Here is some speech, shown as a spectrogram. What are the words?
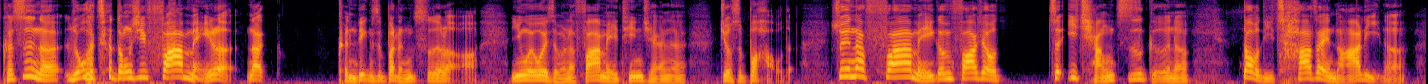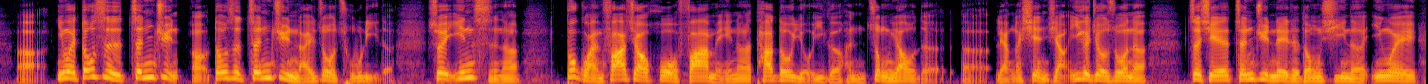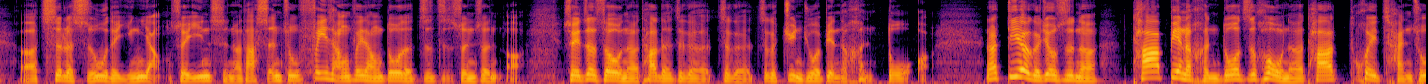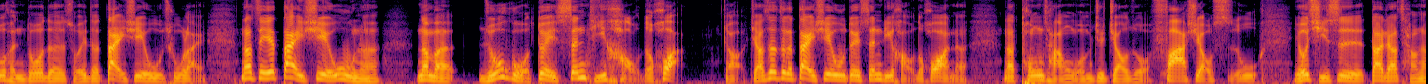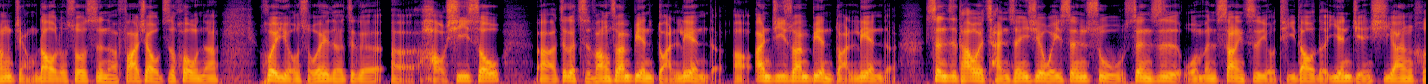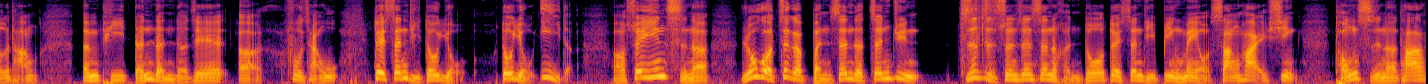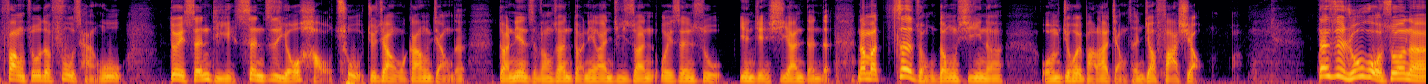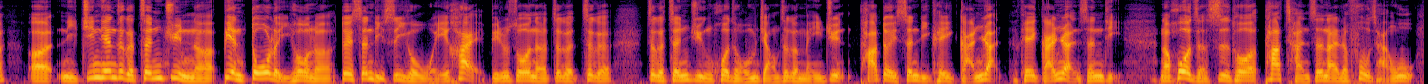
可是呢，如果这东西发霉了，那肯定是不能吃了啊！因为为什么呢？发霉听起来呢就是不好的。所以那发霉跟发酵这一墙之隔呢，到底差在哪里呢？啊，因为都是真菌啊，都是真菌来做处理的，所以因此呢，不管发酵或发霉呢，它都有一个很重要的呃两个现象，一个就是说呢。这些真菌类的东西呢，因为呃吃了食物的营养，所以因此呢，它生出非常非常多的子子孙孙啊，所以这时候呢，它的这个这个这个菌就会变得很多啊。那第二个就是呢，它变了很多之后呢，它会产出很多的所谓的代谢物出来。那这些代谢物呢，那么如果对身体好的话，啊，假设这个代谢物对身体好的话呢，那通常我们就叫做发酵食物，尤其是大家常常讲到的，说是呢发酵之后呢，会有所谓的这个呃好吸收啊，这个脂肪酸变短链的啊，氨基酸变短链的，甚至它会产生一些维生素，甚至我们上一次有提到的烟碱酰胺核糖 NP 等等的这些呃副产物，对身体都有都有益的。哦，所以因此呢，如果这个本身的真菌子子孙孙生了很多，对身体并没有伤害性，同时呢，它放出的副产物对身体甚至有好处，就像我刚刚讲的短链脂肪酸、短链氨基酸、维生素、烟碱酰胺等等，那么这种东西呢，我们就会把它讲成叫发酵。但是如果说呢，呃，你今天这个真菌呢变多了以后呢，对身体是一个危害。比如说呢，这个这个这个真菌或者我们讲这个霉菌，它对身体可以感染，可以感染身体。那或者是说它产生来的副产物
